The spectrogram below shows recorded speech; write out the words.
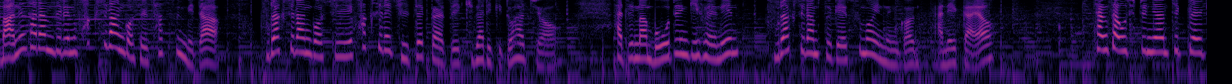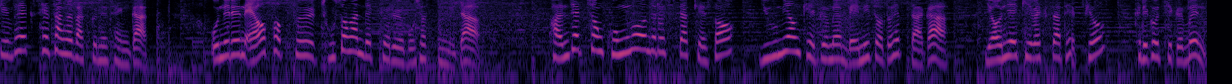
많은 사람들은 확실한 것을 찾습니다. 불확실한 것이 확실해질 때까지 기다리기도 하죠. 하지만 모든 기회는 불확실함 속에 숨어 있는 건 아닐까요? 창사 50주년 특별기획 세상을 바꾸는 생각. 오늘은 에어퍼플 조성한 대표를 모셨습니다. 관세청 공무원으로 시작해서 유명 개그맨 매니저도 했다가 연예기획사 대표, 그리고 지금은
